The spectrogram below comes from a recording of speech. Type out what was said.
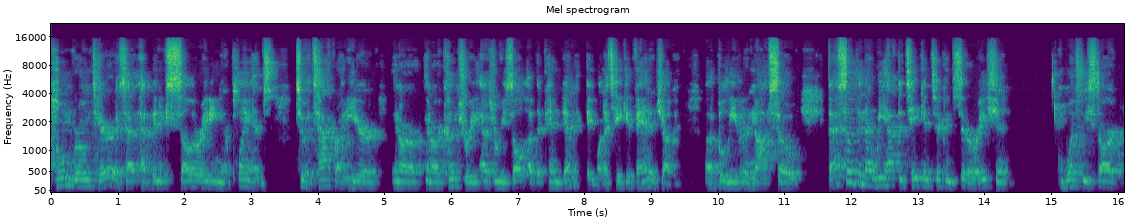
homegrown terrorists have, have been accelerating their plans to attack right here in our in our country as a result of the pandemic. They want to take advantage of it, uh, believe it or not. So that's something that we have to take into consideration once we start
